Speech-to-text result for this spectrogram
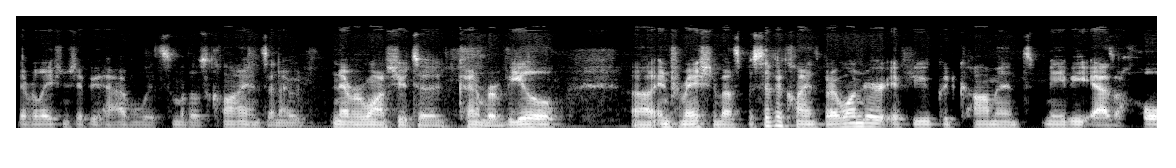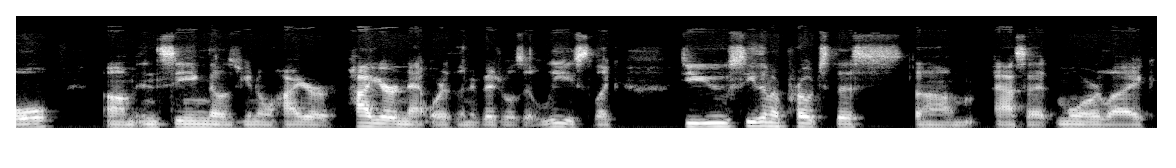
the relationship you have with some of those clients and i would never want you to kind of reveal uh, information about specific clients but i wonder if you could comment maybe as a whole um, and seeing those you know higher higher net worth individuals at least like do you see them approach this um, asset more like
